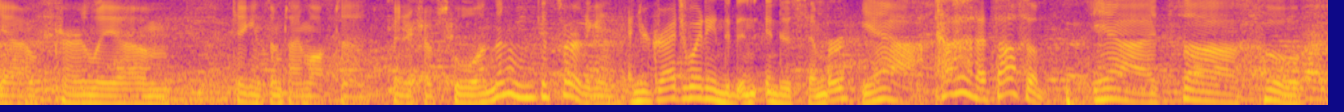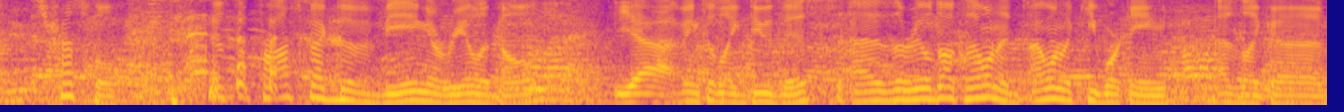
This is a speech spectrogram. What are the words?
Yeah, I'm currently um, taking some time off to finish up school, and then I'm gonna get started again. And you're graduating in, in December? Yeah, Ah, that's awesome. yeah, it's uh, whew, it's stressful. Just the prospect of being a real adult Yeah. having to like do this as a real because I want to I want to keep working as like a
